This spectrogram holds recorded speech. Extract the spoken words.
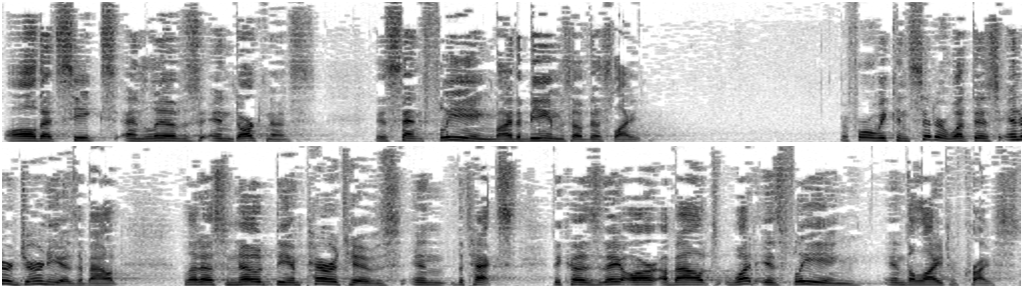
All that seeks and lives in darkness is sent fleeing by the beams of this light. Before we consider what this inner journey is about, let us note the imperatives in the text because they are about what is fleeing in the light of Christ.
